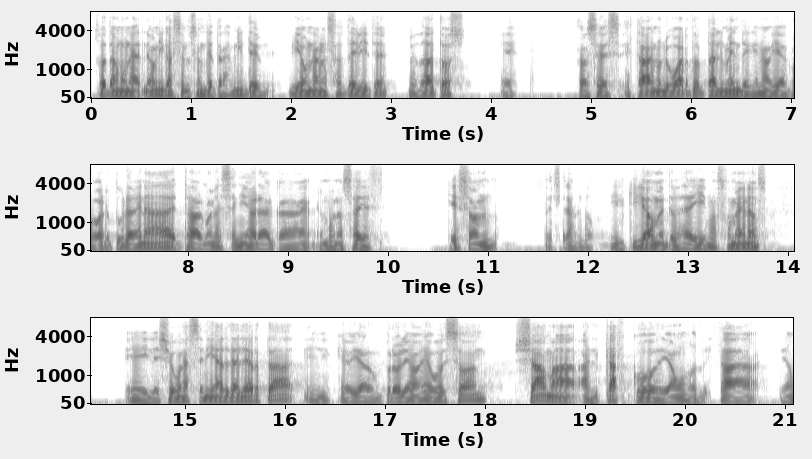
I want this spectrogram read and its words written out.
nosotros tenemos una- la única solución que transmite vía un nanosatélite los datos. Entonces estaba en un lugar totalmente que no había cobertura de nada. Estaba con la señora acá en Buenos Aires, que son, serán 2.000 kilómetros de ahí más o menos. Eh, y le llega una señal de alerta eh, que había un problema en el bolsón, llama al casco, digamos, donde está, las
